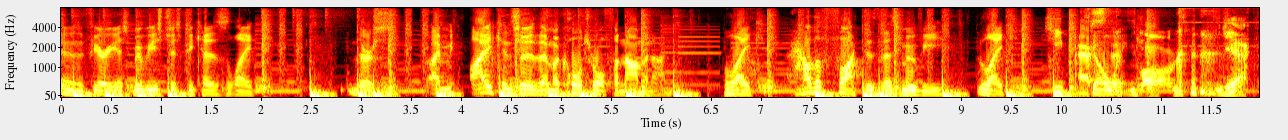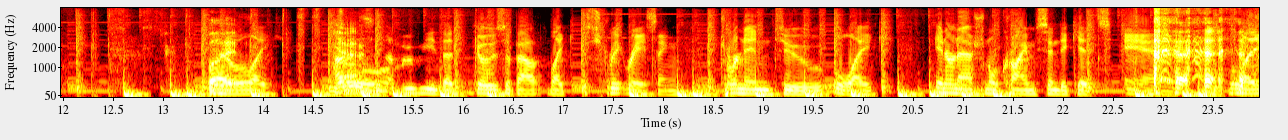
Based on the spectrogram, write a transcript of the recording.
and the Furious movies just because like there's I mean I consider them a cultural phenomenon. Like, how the fuck does this movie like keep That's going? the vlog. Yeah, you but know, like how Yeah. does a movie that goes about like street racing turn into like international crime syndicates and like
